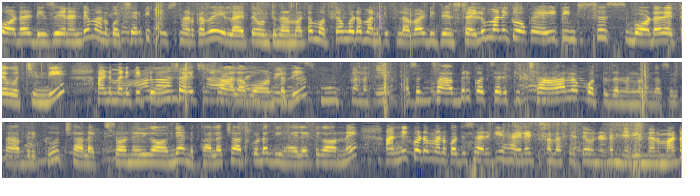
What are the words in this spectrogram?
బార్డర్ డిజైన్ అంటే మనకు వచ్చేసరికి చూస్తున్నారు కదా ఇలా అయితే ఉంటుంది అనమాట మొత్తం కూడా మనకి ఫ్లవర్ డిజైన్ స్టైల్ మనకి ఒక ఎయిట్ ఇంచెస్ బార్డర్ అయితే వచ్చింది. అండ్ మనకి టూ సైడ్స్ చాలా బాగుంటది. అసలు ఫ్యాబ్రిక్ వచ్చేసరికి చాలా కొత్తదనంగా ఉంది అసలు ఫ్యాబ్రిక్ చాలా ఎక్స్ట్రాడినరీగా ఉంది. అండ్ కలర్ చార్ట్ కూడా ది హైలైట్ గా ఉన్నాయి. అన్ని కూడా మనకు వచ్చేసరికి హైలైట్ కలర్స్ అయితే ఉండడం జరిగింది అనమాట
